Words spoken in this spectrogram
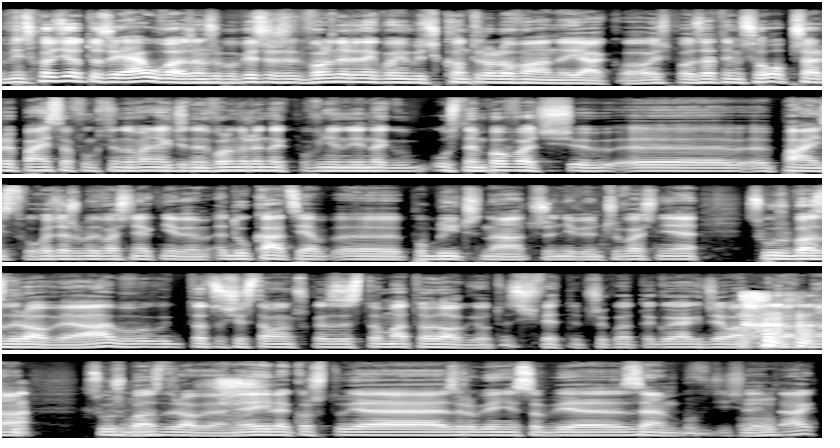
No więc chodzi o to, że ja uważam, że po pierwsze, że wolny rynek powinien być kontrolowany jakoś. Poza tym są obszary państwa funkcjonowania, gdzie ten wolny rynek powinien jednak ustępować e, e, państwu, chociażby właśnie jak, nie wiem, edukacja e, publiczna, czy nie wiem, czy właśnie służba zdrowia. Bo to, co się stało na przykład ze stomatologią, to jest świetny przykład tego, jak działa prywatna służba zdrowia, nie? Ile kosztuje zrobienie sobie zębów dzisiaj, Mm. tak?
